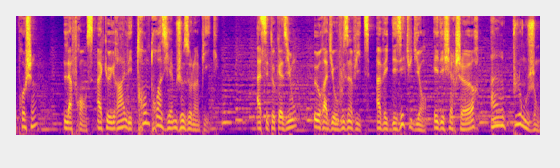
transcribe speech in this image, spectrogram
prochain, la France accueillera les 33e Jeux olympiques. À cette occasion, Euradio vous invite, avec des étudiants et des chercheurs, à un plongeon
